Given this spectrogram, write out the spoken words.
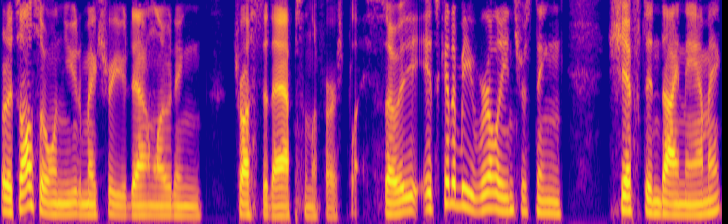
But it's also on you to make sure you're downloading trusted apps in the first place. So it's going to be really interesting shift in dynamic.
